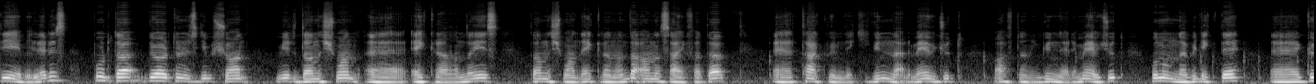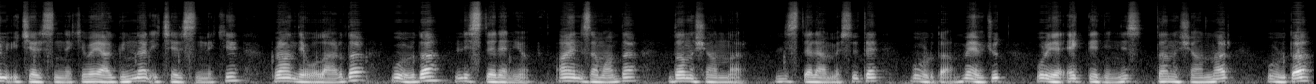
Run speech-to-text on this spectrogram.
diyebiliriz. Burada gördüğünüz gibi şu an bir danışman e, ekranındayız. Danışman ekranında ana sayfada e, takvimdeki günler mevcut. Haftanın günleri mevcut. Bununla birlikte e, gün içerisindeki veya günler içerisindeki randevular da burada listeleniyor. Aynı zamanda danışanlar listelenmesi de burada mevcut. Buraya eklediğiniz danışanlar burada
